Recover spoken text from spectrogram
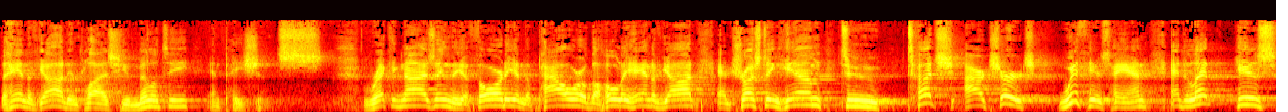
The hand of God implies humility and patience recognizing the authority and the power of the holy hand of God and trusting Him to touch our church with His hand and to let His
